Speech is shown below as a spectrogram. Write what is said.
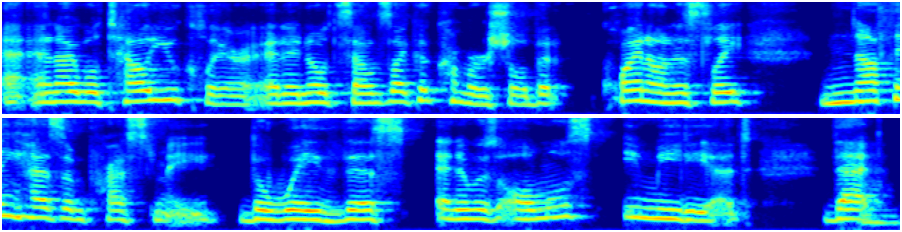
And I will tell you, Claire, and I know it sounds like a commercial, but quite honestly, nothing has impressed me the way this, and it was almost immediate that mm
